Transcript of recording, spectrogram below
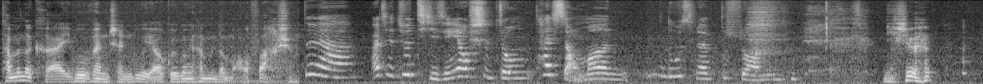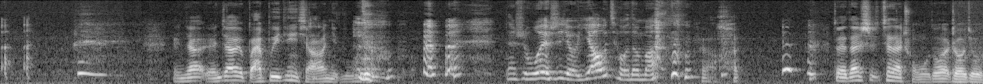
他们的可爱一部分程度也要归功于他们的毛发，是吗？对啊，而且就体型要适中，太小嘛，撸起来不爽。你这，人家人家又还不一定想让你撸呢。但是我也是有要求的嘛。对，但是现在宠物多了之后，就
